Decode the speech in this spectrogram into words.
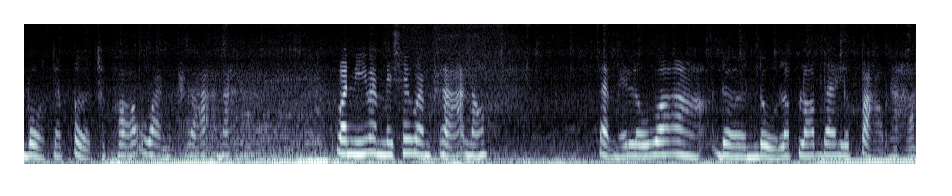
โบสถ์จะเปิดเฉพาะวันพระนะคะ วันนี้มันไม่ใช่วันพระเนาะแต่ไม่รู้ว่าเดินดูรอบๆได้หรือเปล่านะคะ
